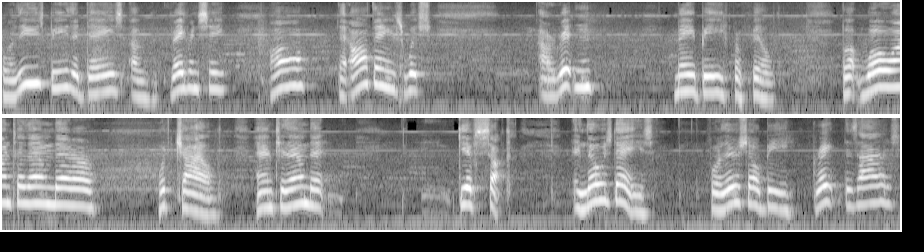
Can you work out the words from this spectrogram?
For these be the days of vagrancy all that all things which are written may be fulfilled. But woe unto them that are with child, and to them that give suck in those days, for there shall be great desires.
